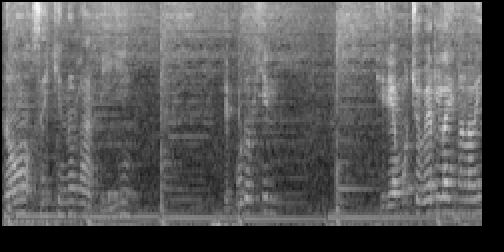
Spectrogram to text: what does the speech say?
No, sabes que no la vi. De puro Gil. Quería mucho verla y no la vi.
